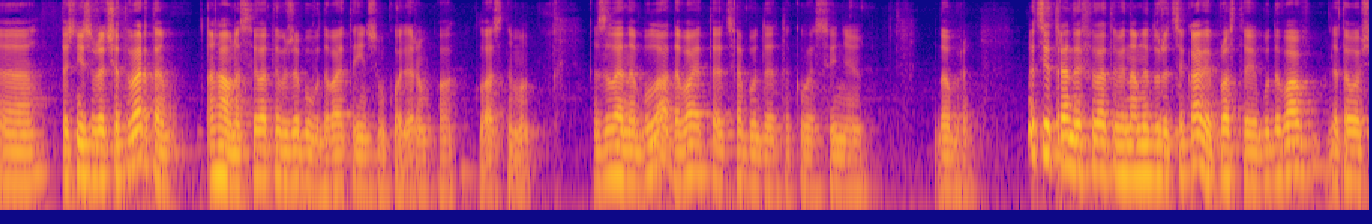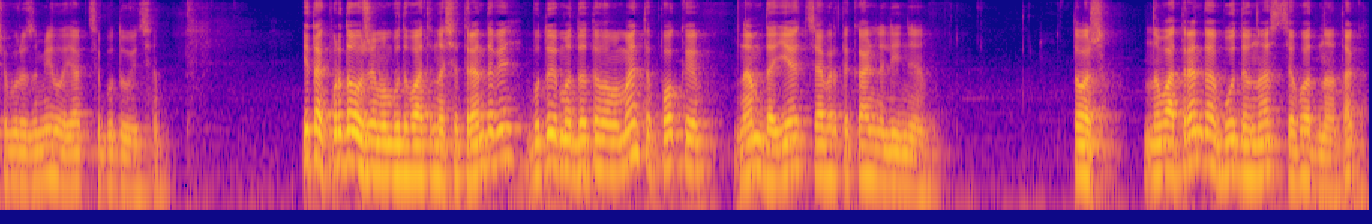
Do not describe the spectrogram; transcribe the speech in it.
е, точніше, вже четверта. Ага, у нас фіолетовий вже був. Давайте іншим кольором покласнемо. Зелена була, давайте це буде такою синьою. Добре. Ну, ці тренди фіолетові нам не дуже цікаві, просто їх будував для того, щоб ви розуміли, як це будується. І так, продовжуємо будувати наші трендові. Будуємо до того моменту, поки нам дає ця вертикальна лінія. Тож, нова тренда буде у нас цього дна, так?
